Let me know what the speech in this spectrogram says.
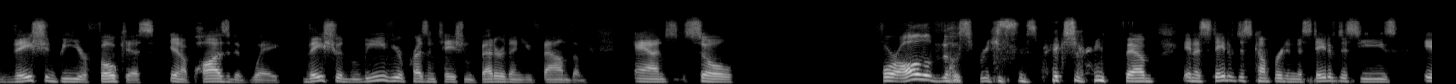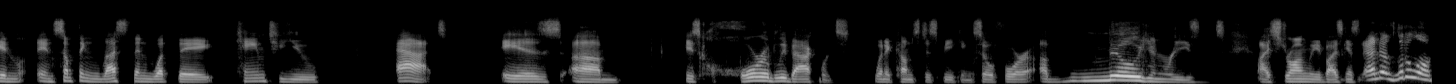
they should be your focus in a positive way. They should leave your presentation better than you found them. And so for all of those reasons, picturing them in a state of discomfort, in a state of disease, in in something less than what they came to you at, is um, is horribly backwards when it comes to speaking. So for a million reasons, I strongly advise against it. And little alone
